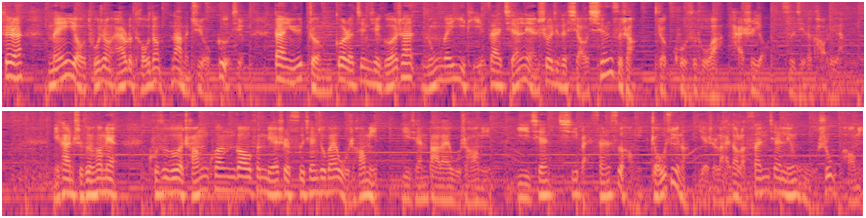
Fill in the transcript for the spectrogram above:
虽然没有途胜 L 的头灯那么具有个性，但与整个的进气格栅融为一体，在前脸设计的小心思上，这库斯图啊还是有自己的考虑的。你看尺寸方面，库斯图的长宽高分别是四千九百五十毫米。一千八百五十毫米，一千七百三十四毫米，轴距呢也是来到了三千零五十五毫米。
